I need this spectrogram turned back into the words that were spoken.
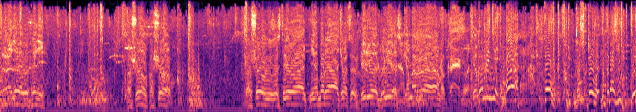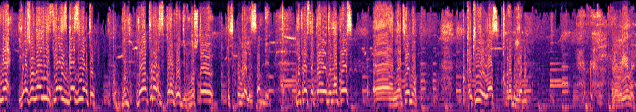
Давай, давай, выходи. Пошел, пошел. Пошел, не застревать, не оборачиваться, вперед, в лес, комарам. Добрый день! А! Что? Да что вы? Да подождите, я, я журналист, я из газеты. Ну, мы опрос проводим, ну что вы испугались, самом деле? Мы просто проводим опрос э, на тему, какие у вас проблемы. Проблемы?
